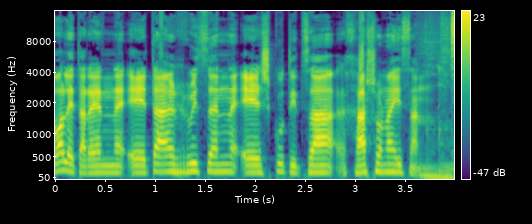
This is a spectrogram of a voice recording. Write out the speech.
zabaletaren eta ruizen eskutitza jasona izan.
